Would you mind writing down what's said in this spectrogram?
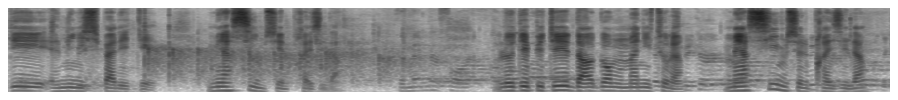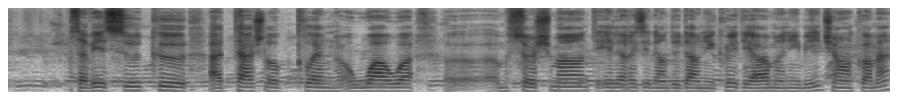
des municipalités. Merci, Monsieur le Président. Le député d'Algom Manitoula. Merci, Monsieur le Président. Vous savez ce que Tashlo, Glen, Wawa, euh, Searchmont et les résidents de Downey Creek et Harmony Beach ont en commun?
